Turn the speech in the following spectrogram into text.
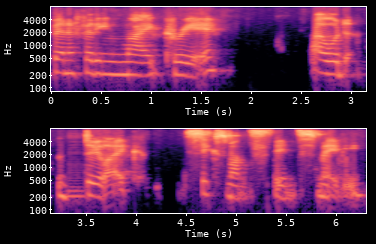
benefiting my career, I would do like six month stints, maybe.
